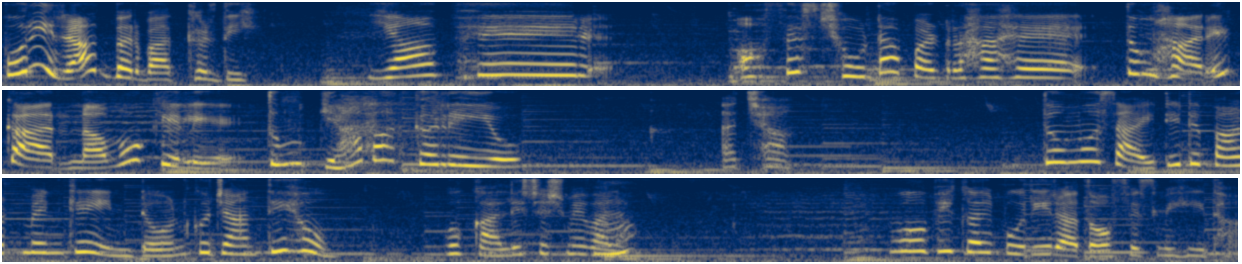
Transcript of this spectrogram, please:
पूरी रात बर्बाद कर दी। या फिर ऑफ़िस छोटा पड़ रहा है तुम्हारे कारनामों के लिए। तुम क्या बात कर रही हो? अच्छा तुम उस आईटी डिपार्टमेंट के इंटर्न को जानती हो? वो काले चश्मे वाला? वो भी कल पूरी रात ऑफ़िस में ही था।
